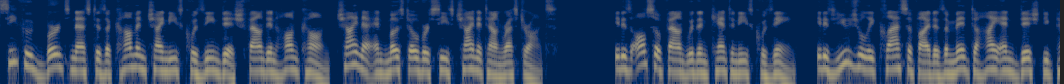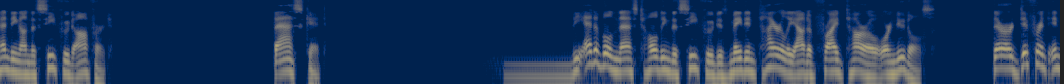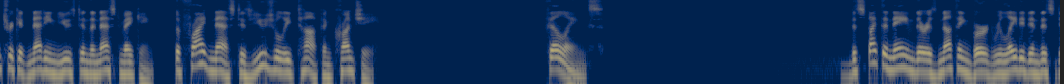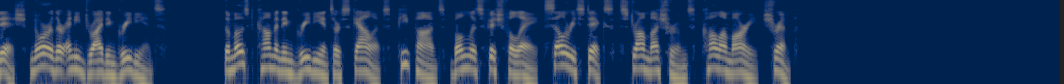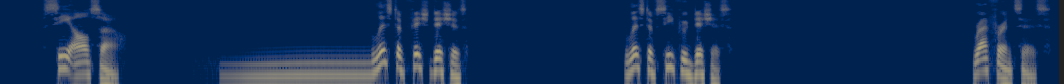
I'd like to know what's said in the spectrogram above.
Seafood bird's nest is a common Chinese cuisine dish found in Hong Kong, China and most overseas Chinatown restaurants. It is also found within Cantonese cuisine. It is usually classified as a mid to high-end dish depending on the seafood offered. Basket The edible nest holding the seafood is made entirely out of fried taro or noodles. There are different intricate netting used in the nest making. The fried nest is usually tough and crunchy. Fillings Despite the name there is nothing bird-related in this dish, nor are there any dried ingredients. The most common ingredients are scallops, pea pods, boneless fish fillet, celery sticks, straw mushrooms, calamari, shrimp. See also List of fish dishes. List of seafood dishes. References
